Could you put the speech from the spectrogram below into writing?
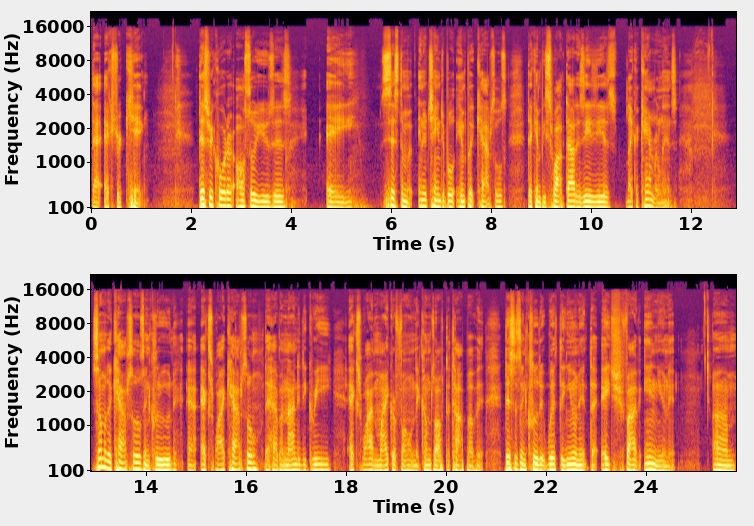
that extra kick. This recorder also uses a system of interchangeable input capsules that can be swapped out as easy as like a camera lens. Some of the capsules include an XY capsule that have a 90 degree XY microphone that comes off the top of it. This is included with the unit, the H5N unit. Um,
